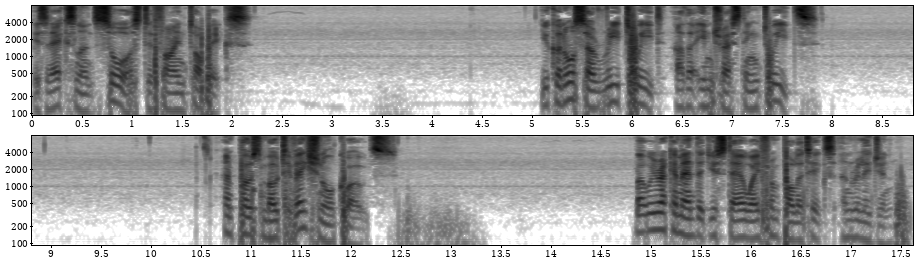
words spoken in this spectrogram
is an excellent source to find topics. You can also retweet other interesting tweets and post motivational quotes. But we recommend that you stay away from politics and religion.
